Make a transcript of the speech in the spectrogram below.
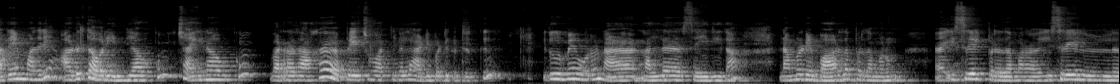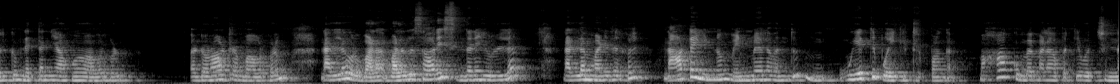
அதே மாதிரி அடுத்து அவர் இந்தியாவுக்கும் சைனாவுக்கும் வர்றதாக பேச்சுவார்த்தைகள் அடிபட்டுக்கிட்டு இருக்கு. இதுவுமே ஒரு ந நல்ல செய்தி தான் நம்மளுடைய பாரத பிரதமரும் இஸ்ரேல் பிரதமர் இஸ்ரேலில் இருக்கும் நெத்தன்யாகு அவர்களும் டொனால்ட் ட்ரம்ப் அவர்களும் நல்ல ஒரு வல வலதுசாரி சிந்தனையுள்ள நல்ல மனிதர்கள். நாட்டை இன்னும் மென்மேலே வந்து உ- உயர்த்தி போய்கிட்டு இருப்பாங்க. மகா கும்பமேளா பற்றி ஒரு சின்ன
